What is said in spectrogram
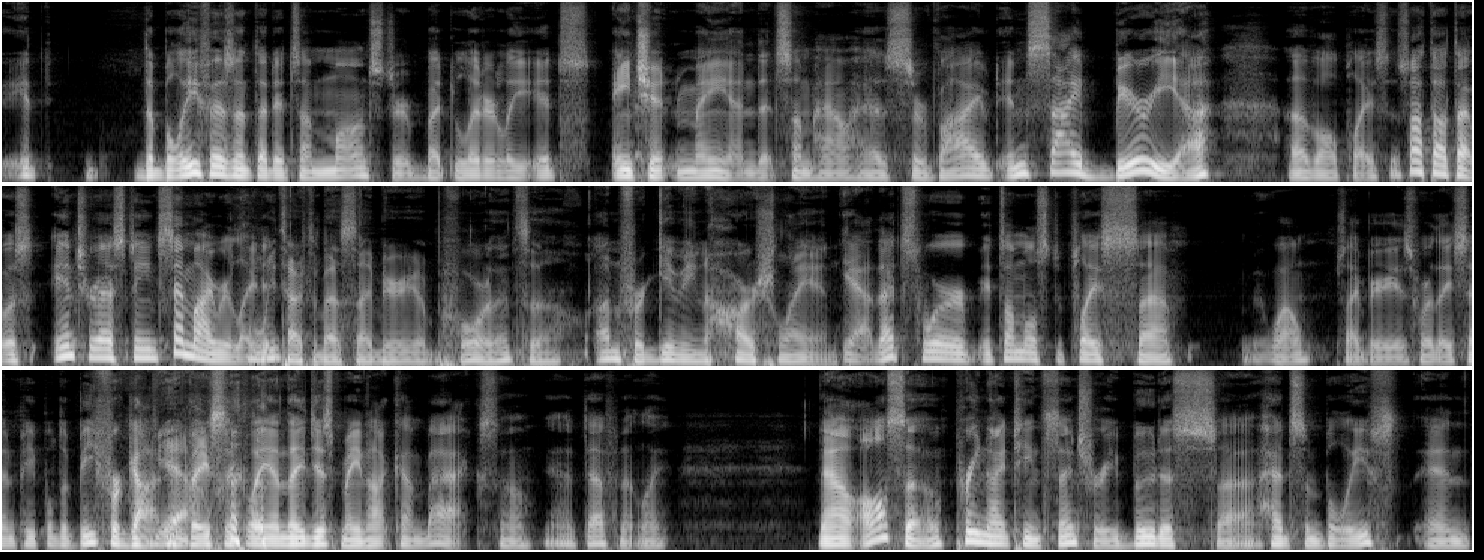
it the belief isn't that it's a monster, but literally it's ancient man that somehow has survived in Siberia, of all places. So I thought that was interesting, semi related. We talked about Siberia before. That's a unforgiving, harsh land. Yeah, that's where it's almost a place. Uh, well, Siberia is where they send people to be forgotten, Yeah. basically, and they just may not come back. So, yeah, definitely. Now, also, pre 19th century, Buddhists uh, had some beliefs, and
